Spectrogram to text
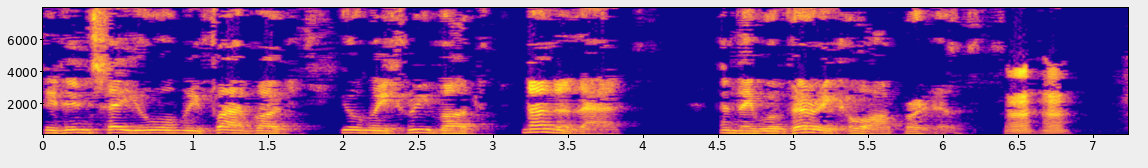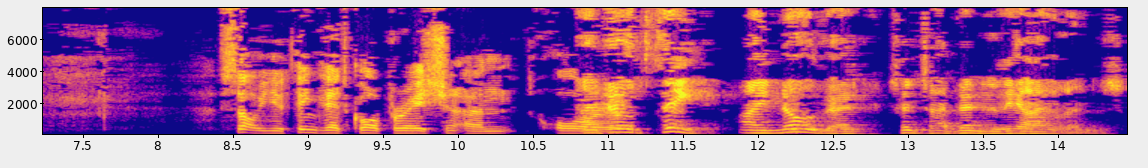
They didn't say you owe me five bucks, you owe me three bucks, none of that. And they were very cooperative. hmm So you think that cooperation and or I don't think I know that since I've been to the islands.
